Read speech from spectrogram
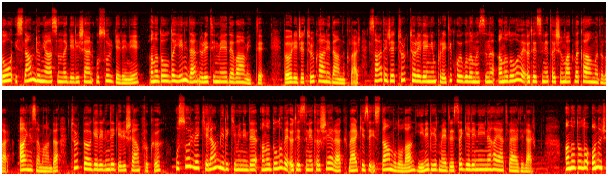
Doğu İslam dünyasında gelişen usul geleneği Anadolu'da yeniden üretilmeye devam etti. Böylece Türk hanedanlıklar sadece Türk törelerinin pratik uygulamasını Anadolu ve ötesine taşımakla kalmadılar. Aynı zamanda Türk bölgelerinde gelişen fıkıh, Usul ve kelam birikimini de Anadolu ve ötesine taşıyarak merkezi İstanbul olan yeni bir medrese geleneğine hayat verdiler. Anadolu 13.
